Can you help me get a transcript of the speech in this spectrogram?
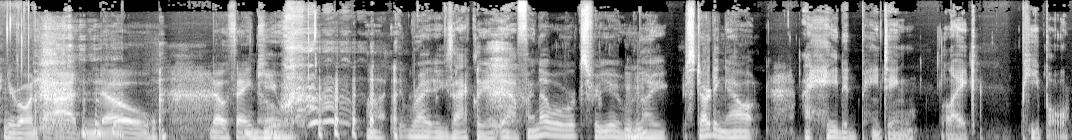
And you're going, ah, no, no, thank you. uh, right, exactly. Yeah, find out what works for you. Mm-hmm. Like starting out, I hated painting like people,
